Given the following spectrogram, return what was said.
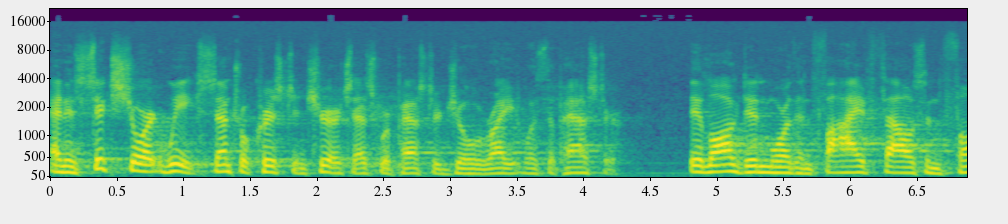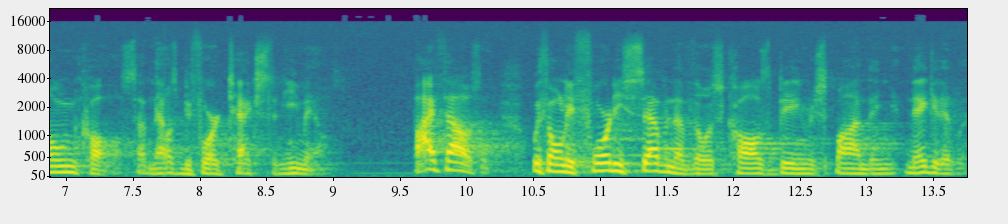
And in six short weeks, Central Christian Church, that's where Pastor Joe Wright was the pastor, they logged in more than 5,000 phone calls. And that was before text and emails. 5,000, with only 47 of those calls being responding negatively.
